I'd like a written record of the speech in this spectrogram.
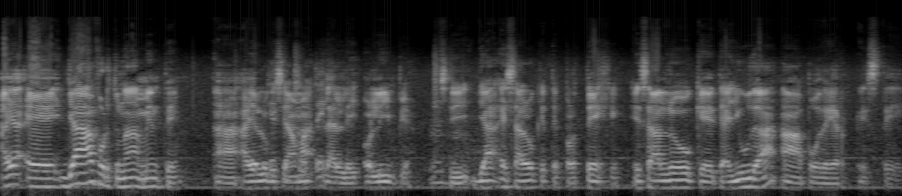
Hay, eh, ya afortunadamente ah, hay algo Que que se llama protege. la ley Olimpia. ¿sí? Ya es algo que te protege, es algo que te ayuda a poder este,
